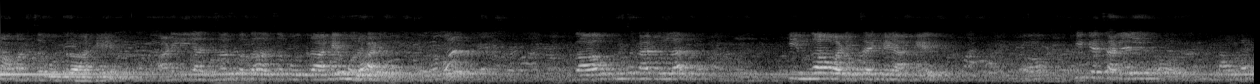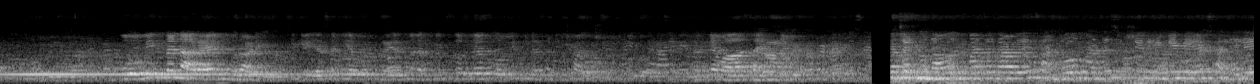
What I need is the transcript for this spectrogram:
मामांचं गोत्र आहे. आणि यांचं स्वतःचं गोत्र आहे मोराडे बरोबर? गाव तुमचं काय बोललात? किनगाववाडीचं हे आहे. ठीक आहे चालेल. गोविंद नारायण करण्यासाठी गुणावर माझं गाव आहे चांदोर माझं शिक्षण एम ए बी एड झालेले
